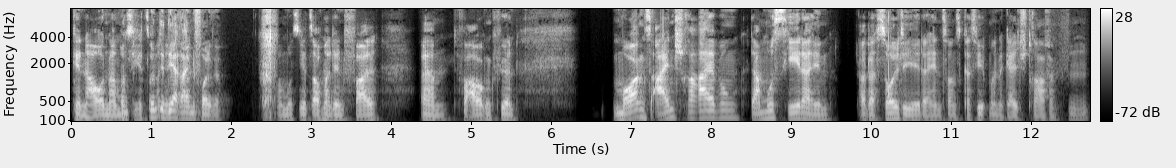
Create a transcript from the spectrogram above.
Genau, und man muss und, sich jetzt und in der Reihenfolge. Man muss jetzt auch mal den Fall ähm, vor Augen führen. Morgens Einschreibung, da muss jeder hin oder sollte jeder hin, sonst kassiert man eine Geldstrafe. Mhm.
